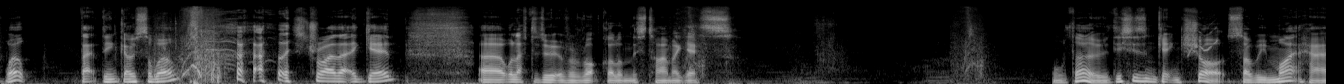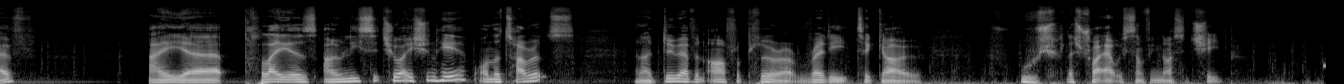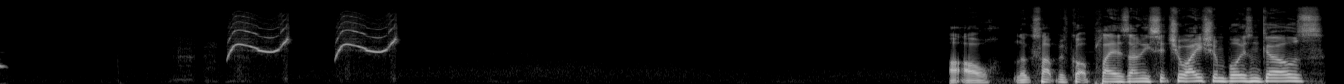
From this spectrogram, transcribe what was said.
Well, that didn't go so well. Let's try that again. Uh, we'll have to do it with a rock golem this time, I guess. Although, this isn't getting shot, so we might have a uh, players only situation here on the turrets. And I do have an Arthropluera ready to go. Whoosh, let's try it out with something nice and cheap. Uh-oh. Looks like we've got a players only situation, boys and girls.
